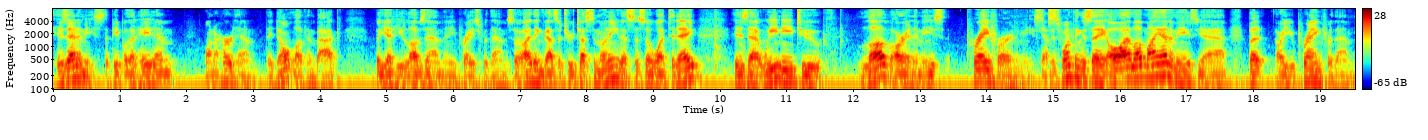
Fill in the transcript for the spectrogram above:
Mhm. His enemies, the people that hate him, want to hurt him. They don't love him back, but yet he loves them and he prays for them. So I think that's a true testimony. That's the so what today is that we need to love our enemies, pray for our enemies. Yes. It's one thing to say, "Oh, I love my enemies." Yeah, but are you praying for them?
